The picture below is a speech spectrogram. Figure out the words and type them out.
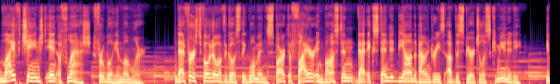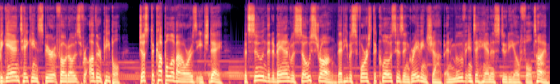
Life changed in a flash for William Mumler. That first photo of the ghostly woman sparked a fire in Boston that extended beyond the boundaries of the spiritualist community. He began taking spirit photos for other people, just a couple of hours each day. But soon the demand was so strong that he was forced to close his engraving shop and move into Hannah's studio full time.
